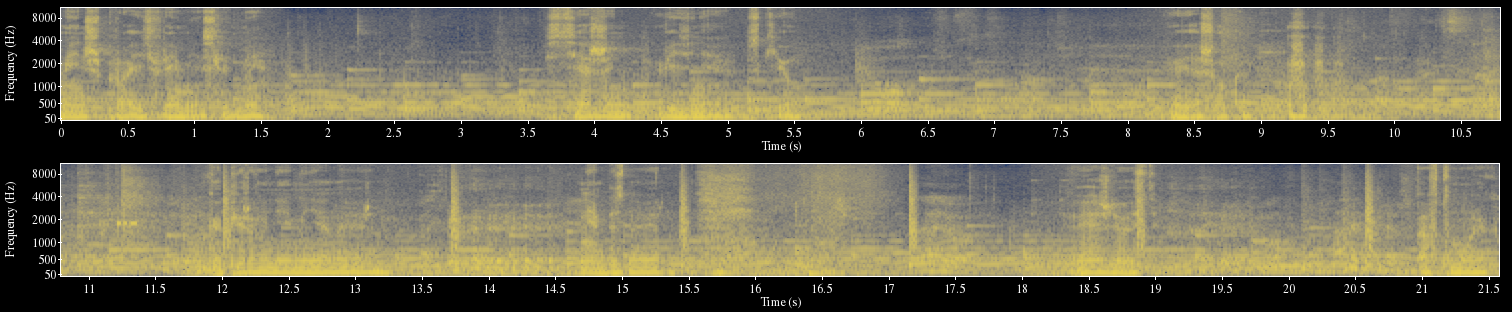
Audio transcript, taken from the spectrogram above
Меньше проводить времени с людьми. Стержень, видение, скилл. Вешалка. Копирование меня, наверное. Не, без наверное. Вежливость. Автомойка.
